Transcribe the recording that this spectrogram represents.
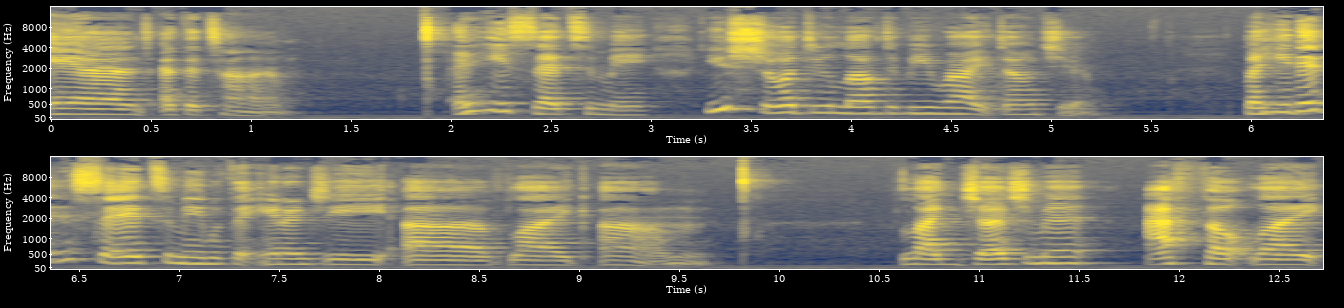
and at the time. And he said to me, You sure do love to be right, don't you? But he didn't say it to me with the energy of like um like judgment. I felt like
